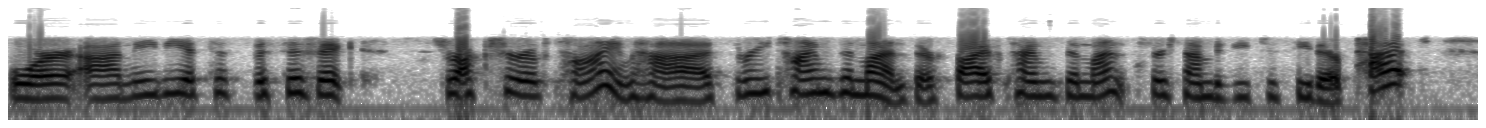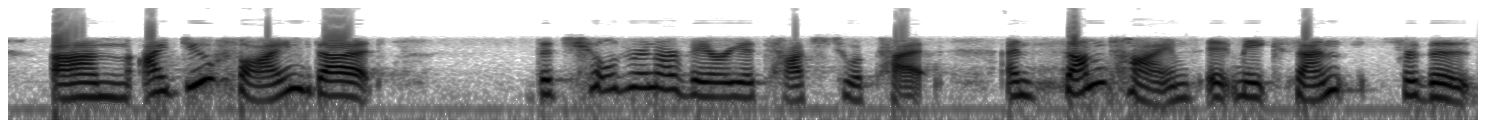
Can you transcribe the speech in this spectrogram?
or uh, maybe it's a specific structure of time, uh, three times a month or five times a month for somebody to see their pet. Um, I do find that the children are very attached to a pet, and sometimes it makes sense for the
